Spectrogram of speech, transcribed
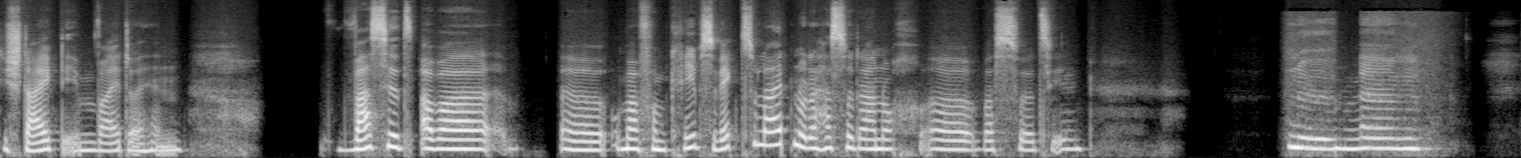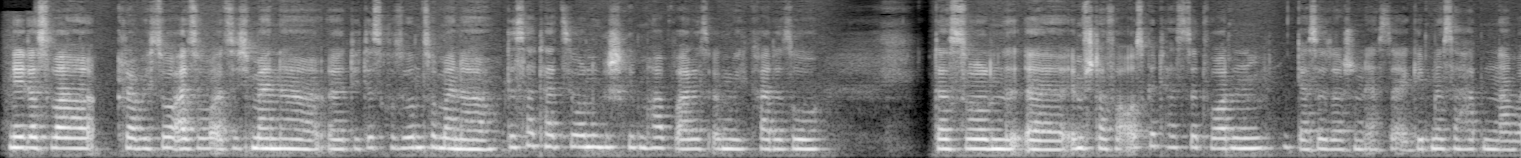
die steigt eben weiterhin. Was jetzt aber, äh, um mal vom Krebs wegzuleiten, oder hast du da noch äh, was zu erzählen? Nö, mhm. ähm Nee, das war, glaube ich, so, also als ich meine, äh, die Diskussion zu meiner Dissertation geschrieben habe, war das irgendwie gerade so, dass so äh, Impfstoffe ausgetestet wurden, dass sie da schon erste Ergebnisse hatten, aber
